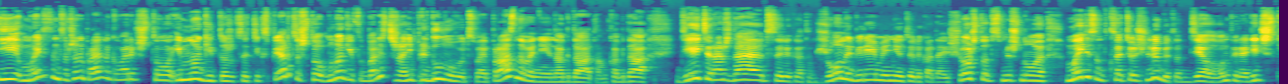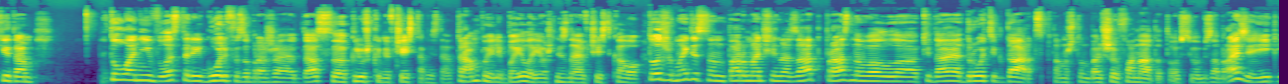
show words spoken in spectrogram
И Мэдисон совершенно правильно говорит, что, и многие тоже, кстати, эксперты, что многие футболисты же, они придумывают свои празднования иногда, там, когда дети рождаются, или когда там жены беременеют, или когда еще что-то смешное. Мэдисон, кстати, очень любит это дело, он периодически там то они в Лестере гольф изображают, да, с клюшками в честь, там, не знаю, Трампа или Бейла, я уж не знаю, в честь кого. Тот же Мэдисон пару матчей назад праздновал, э, кидая дротик дартс, потому что он большой фанат этого всего безобразия, и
